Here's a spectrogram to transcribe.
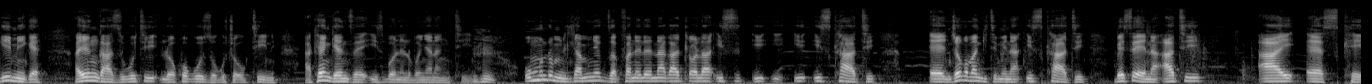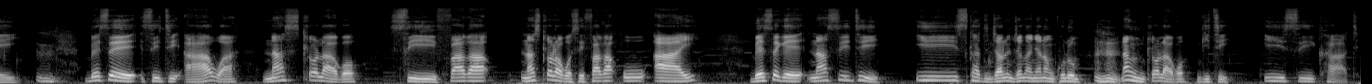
Kimi ke ayengazi ukuthi lokho kuzokutsho ukuthini. Akhe ngenze isibonelo bonyana ngithini. Umuntu mhlawumnye kuza kufanele nakatlola isi- i- i- i- isikhathi eh njengoba ngithi mina isikhathi bese yena athi isk bese sithi hawa nasihlolako sifaka nasihlolako sifaka u-i. Bese ke nasithi isikhathi njalo njenganyana ngikhuluma nangihlolako ngithi isikhathi.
